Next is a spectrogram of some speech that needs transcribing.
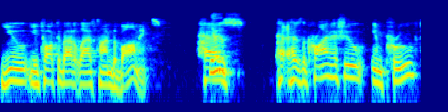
You you talked about it last time. The bombings. Has yeah. has the crime issue improved?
